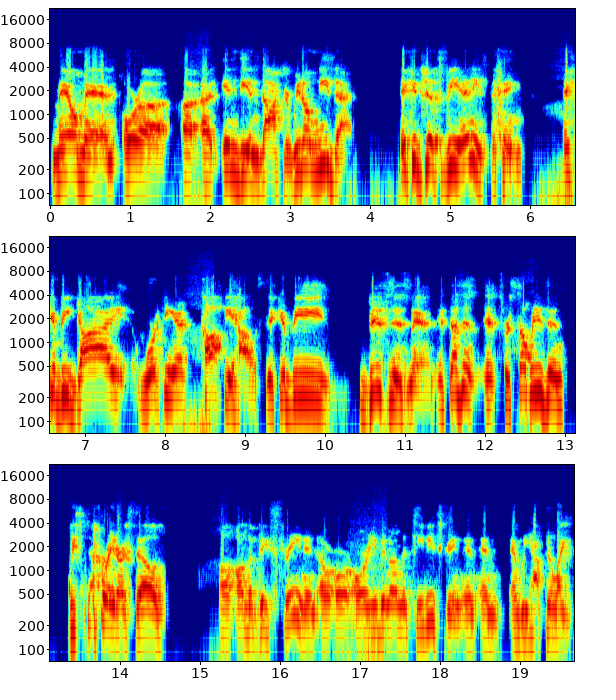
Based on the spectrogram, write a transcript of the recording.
mailman or a, a, an Indian doctor. We don't need that. It could just be anything. It could be guy working at coffee house. It could be businessman. It doesn't. It, for some reason, we separate ourselves uh, on the big screen and or, or, or even on the TV screen, and and and we have to like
